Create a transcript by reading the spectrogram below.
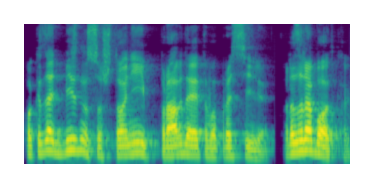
показать бизнесу, что они правда этого просили. Разработка.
